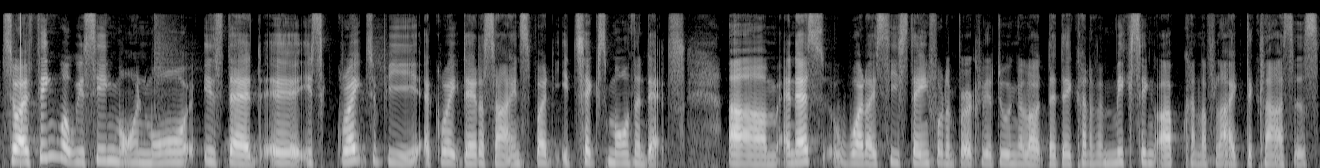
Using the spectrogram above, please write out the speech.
So I think what we're seeing more and more is that uh, it's great to be a great data science, but it takes more than that. Um, and that's what I see Stanford and Berkeley are doing a lot, that they kind of are mixing up kind of like the classes.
